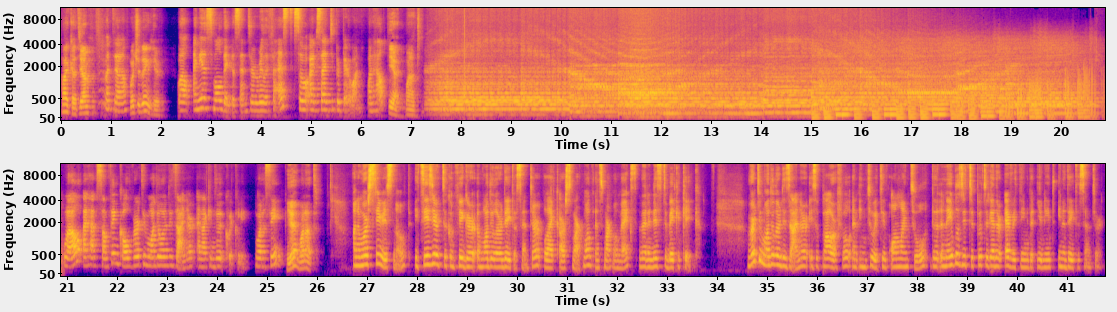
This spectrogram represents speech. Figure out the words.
Hi, Katya. Matteo. What you doing here? Well, I need a small data center really fast, so I decided to prepare one. Want to help? Yeah, why not? Well, I have something called Vertiv Modular Designer and I can do it quickly. Want to see? Yeah, why not? On a more serious note, it's easier to configure a modular data center like our SmartMod and SmartMod Max than it is to bake a cake. Vertiv Modular Designer is a powerful and intuitive online tool that enables you to put together everything that you need in a data center.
